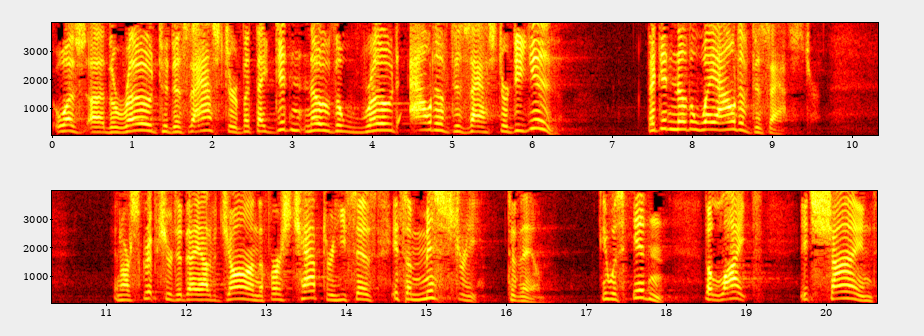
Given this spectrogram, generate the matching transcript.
was uh, the road to disaster, but they didn't know the road out of disaster. Do you? They didn't know the way out of disaster. In our scripture today out of John, the first chapter, he says it's a mystery to them. It was hidden. The light, it shined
